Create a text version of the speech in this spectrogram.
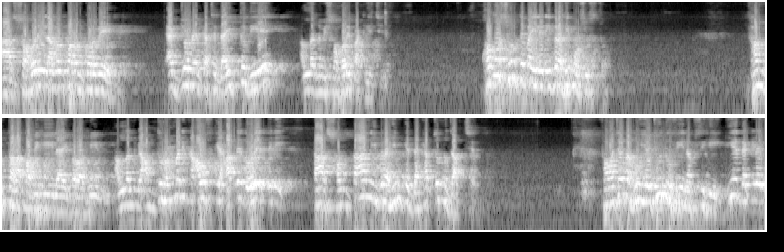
আর শহরে লালন পালন করবে একজনের কাছে দায়িত্ব দিয়ে আল্লাহ নবী শহরে পাঠিয়েছিলেন। খবর শুনতে পাইলেন ইব্রাহিম অসুস্থ। হাতে ধরে তিনি তার সন্তান ইব্রাহিমকে দেখার জন্য যাচ্ছেন। গিয়ে দেখলেন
